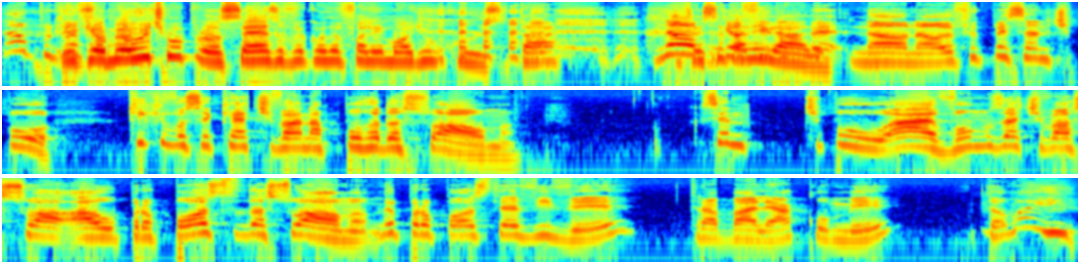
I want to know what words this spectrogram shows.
Não, porque, Porque eu o meu último processo foi quando eu falei mal de um curso, tá? Não, porque você tá ligado. pe- Não, não, eu fico pensando, tipo, o que, que você quer ativar na porra da sua alma? Você, tipo, ah, vamos ativar a sua, ah, o propósito da sua alma. Meu propósito é viver, trabalhar, comer. Tamo aí.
